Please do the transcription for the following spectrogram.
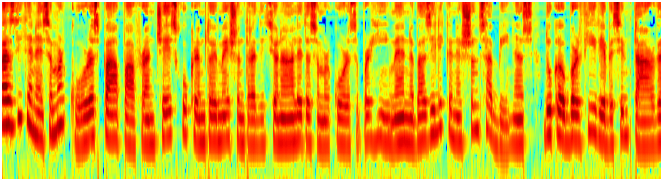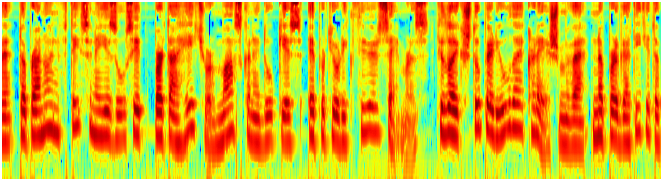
Pasditen e së mërkurës, Papa Françesku kremtoi meshën tradicionale të së mërkurës së përhime në Bazilikën e Shën Sabinës, duke u bërë thirrje besimtarëve të pranojnë ftesën e Jezusit për ta hequr maskën e dukjes e për t'ju rikthyer zemrës. Filloi kështu periudha e kreshmëve në përgatitje të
